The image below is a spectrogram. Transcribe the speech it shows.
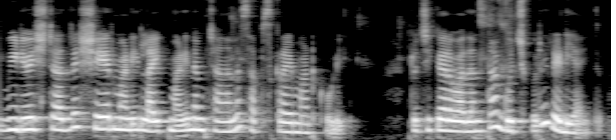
ಈ ವಿಡಿಯೋ ಇಷ್ಟ ಆದರೆ ಶೇರ್ ಮಾಡಿ ಲೈಕ್ ಮಾಡಿ ನಮ್ಮ ಚಾನಲ್ನ ಸಬ್ಸ್ಕ್ರೈಬ್ ಮಾಡ್ಕೊಳ್ಳಿ. ರುಚಿಕರವಾದಂಥ ಗೊಜ್ಜು ಪುರಿ ರೆಡಿ ಆಯಿತು.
